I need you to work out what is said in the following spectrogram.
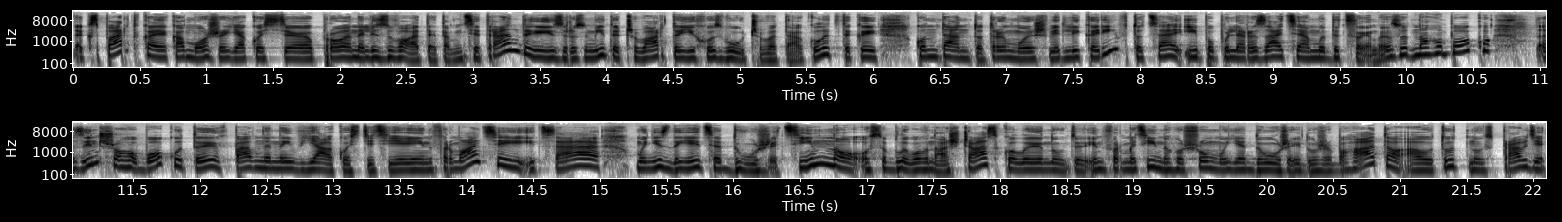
експертка, яка може якось е, проаналізувати там ці тренди і зрозуміти, чи варто їх озвучувати. А коли ти такий контент отримуєш від лікарів, то це і популяризація медицини з одного боку, а з іншого боку, ти впевнений в якості цієї інформації, і це мені здається дуже цінно, особливо в наш час, коли ну інформаційного шуму є дуже і дуже багато. А отут ну справді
